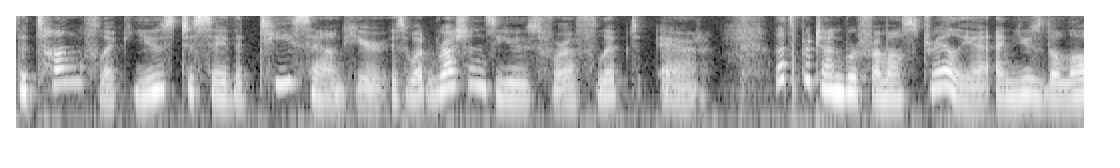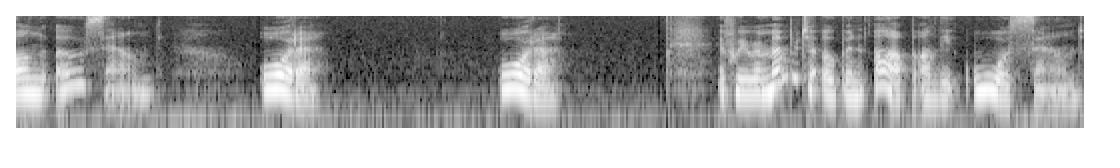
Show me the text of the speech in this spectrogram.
The tongue flick used to say the T sound here is what Russians use for a flipped R. Let's pretend we're from Australia and use the long O sound. Ora, ora. If we remember to open up on the O sound,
